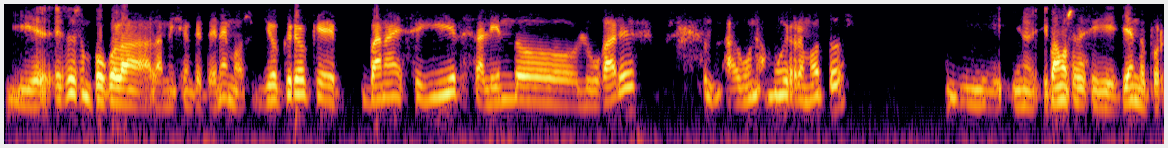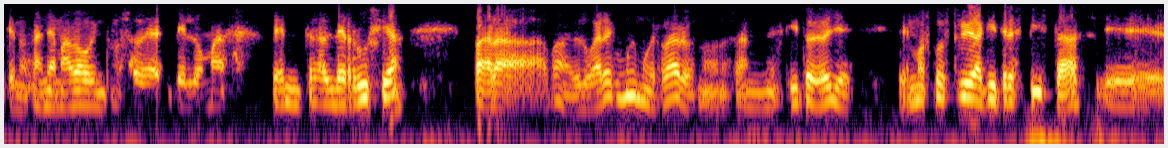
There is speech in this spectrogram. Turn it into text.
Y eso es un poco la, la, misión que tenemos. Yo creo que van a seguir saliendo lugares, algunos muy remotos, y, vamos a seguir yendo porque nos han llamado incluso de, lo más central de Rusia para bueno, lugares muy, muy raros. ¿no? Nos han escrito de, oye, hemos construido aquí tres pistas, eh,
